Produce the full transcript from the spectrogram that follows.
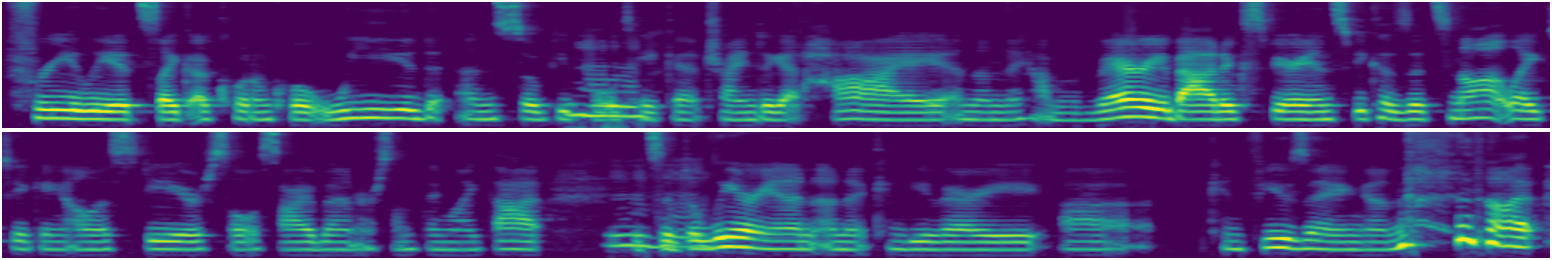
freely. It's like a quote unquote weed. And so people mm. take it trying to get high and then they have a very bad experience because it's not like taking LSD or psilocybin or something like that. Mm-hmm. It's a mm-hmm. delirium and it can be very uh, confusing and not,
